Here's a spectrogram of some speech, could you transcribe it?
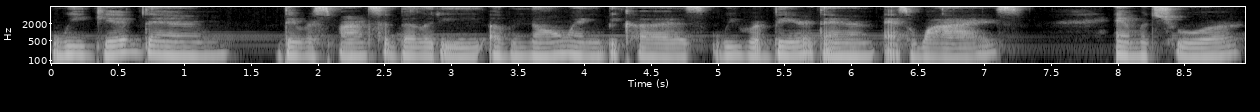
We give them the responsibility of knowing because we revere them as wise and mature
